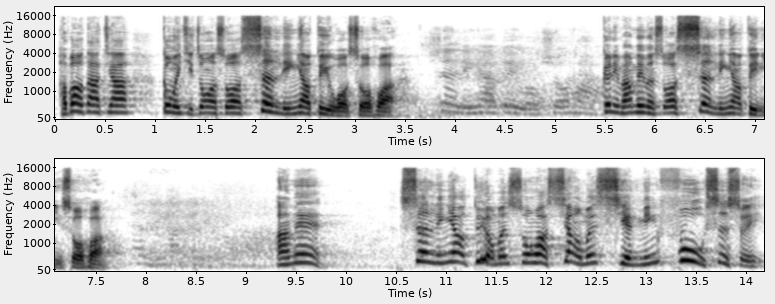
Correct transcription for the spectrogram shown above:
好不好？大家跟我一起中说：圣灵要对我说话。圣灵要对我说话。跟你旁边们说：圣灵要对你说话。阿门。圣灵要对我们说话，向我们显明父是谁，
